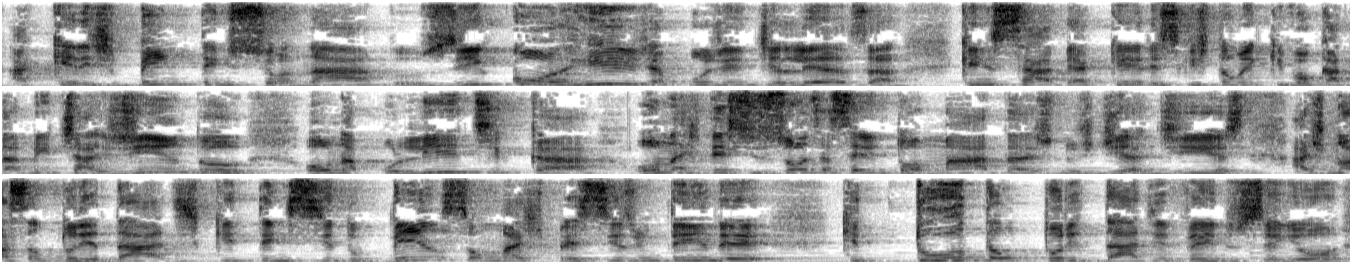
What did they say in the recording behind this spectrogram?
aqueles bem intencionados e corrija, por gentileza, quem sabe aqueles que estão equivocadamente agindo, ou na política, ou nas decisões a serem tomadas nos dia a dias, as nossas autoridades que têm sido bênção, mas precisam entender que toda autoridade vem do Senhor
